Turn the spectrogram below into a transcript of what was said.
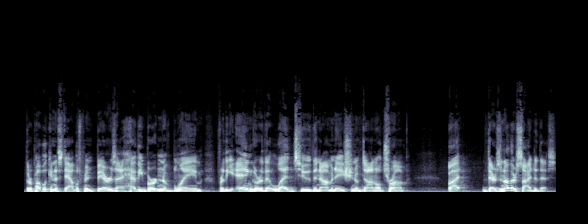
the Republican establishment bears a heavy burden of blame for the anger that led to the nomination of Donald Trump. But there's another side to this.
